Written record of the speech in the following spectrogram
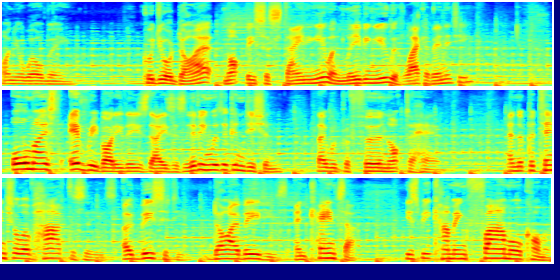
on your well-being? Could your diet not be sustaining you and leaving you with lack of energy? Almost everybody these days is living with a condition they would prefer not to have. And the potential of heart disease, obesity, diabetes, and cancer is becoming far more common.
